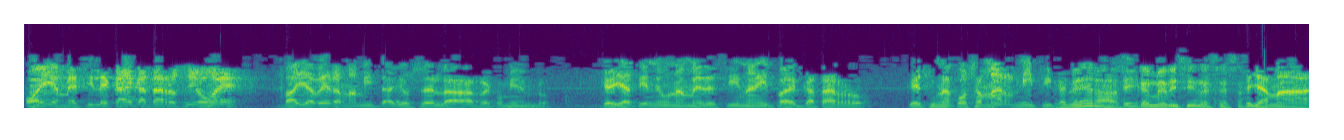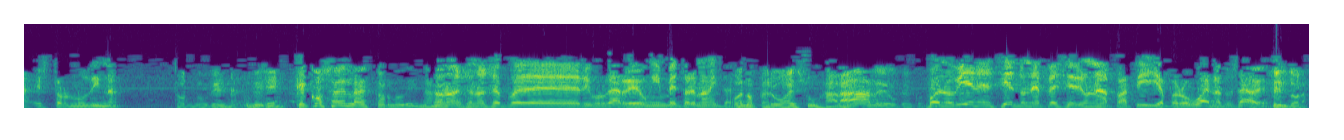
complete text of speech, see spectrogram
Óyeme, si le cae catarro, señor juez, vaya a ver a mamita, yo se la recomiendo. Que ella tiene una medicina ahí para el catarro, que es una cosa magnífica. ¿De veras? Sí. ¿Qué medicina es esa? Se llama estornudina. Estornudina. Sí. ¿Qué cosa es la estornudina? No, no, eso no se puede divulgar, es un invento de mamita. Bueno, pero ¿es un jarabe o qué cosa? Bueno, vienen siendo una especie de una pastilla, pero buena, tú sabes. Píldora.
